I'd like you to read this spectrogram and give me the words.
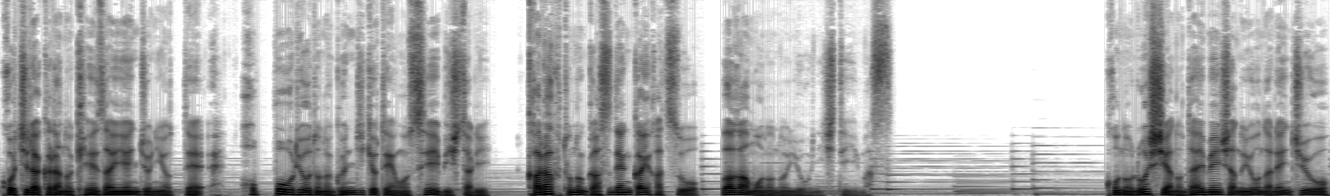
こちらからの経済援助によって北方領土の軍事拠点を整備したり、樺太のガス田開発を我が物のようにしています。このロシアの代弁者のような連中を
